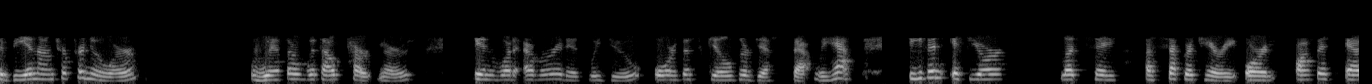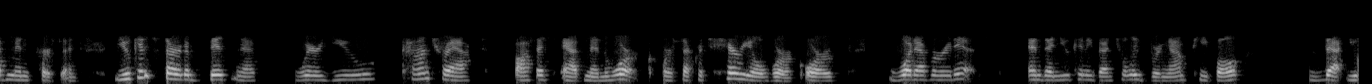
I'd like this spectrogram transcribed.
to be an entrepreneur with or without partners in whatever it is we do or the skills or gifts that we have. Even if you're, let's say, a secretary or an office admin person, you can start a business where you contract office admin work or secretarial work or whatever it is. And then you can eventually bring on people that you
